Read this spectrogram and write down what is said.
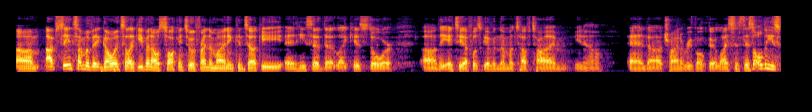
Um, I've seen some of it go into like even I was talking to a friend of mine in Kentucky, and he said that like his store, uh, the ATF was giving them a tough time, you know, and uh, trying to revoke their license. There's all these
